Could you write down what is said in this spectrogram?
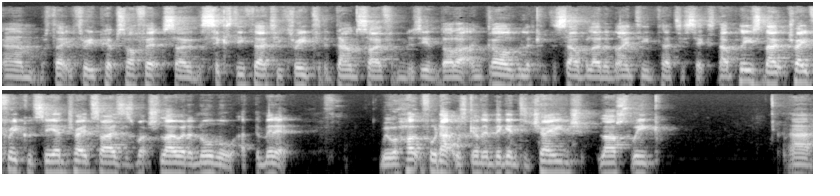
um, 33 pips off it. So the 60 33 to the downside for the new zealand dollar and gold we're looking to sell below the 1936 now please note trade frequency and trade size is much lower than normal at the minute. We were hopeful that was going to begin to change last week. Uh,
